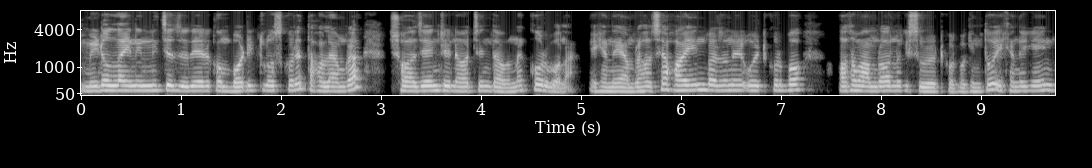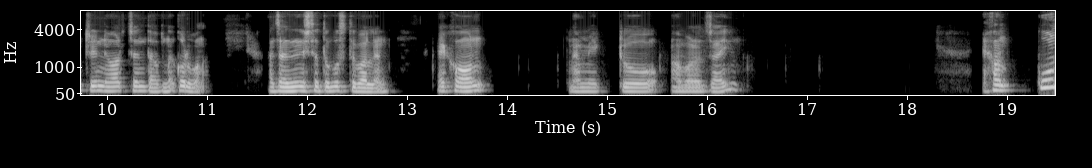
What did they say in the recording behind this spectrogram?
মিডল লাইনের নিচে যদি এরকম বডি ক্লোজ করে, তাহলে আমরা সহজে এন্ট্রি নেওয়ার চিন্তা ভাবনা করব না। এখানে আমরা হচ্ছে হয় ইনভার্জনের ওয়েট করব, অথবা আমরা অন্য কিছু ওয়েট করব, কিন্তু এখান থেকে এন্ট্রি নেওয়ার চিন্তা ভাবনা করব না। আচ্ছা জিনিসটা তো বুঝতে পারলেন। এখন আমি একটু আবার যাই। এখন কোন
